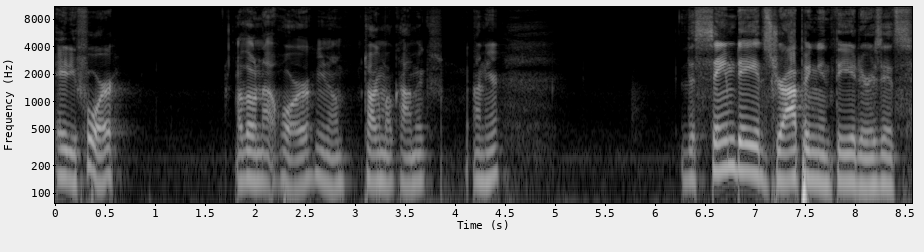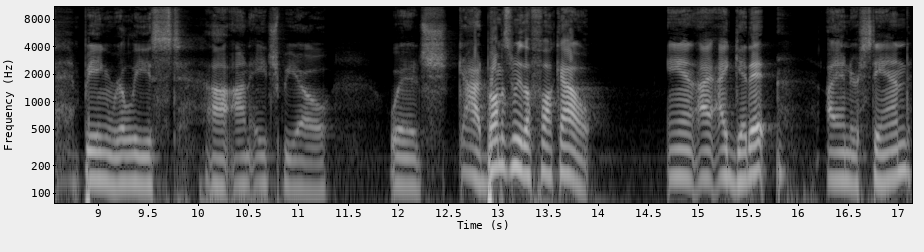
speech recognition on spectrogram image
84, although not horror, you know, talking about comics on here. The same day it's dropping in theaters, it's being released uh, on HBO, which, God, bums me the fuck out. And I, I get it, I understand.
